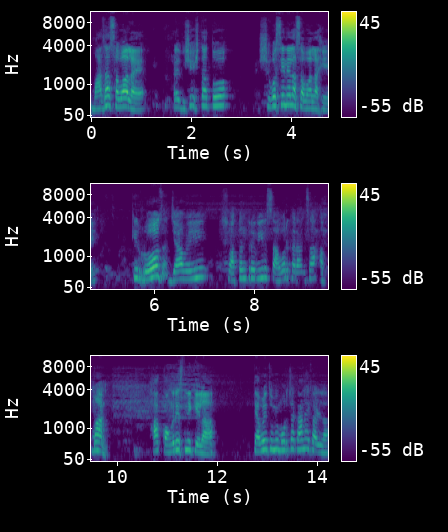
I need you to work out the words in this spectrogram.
माझा सवाल आहे आणि विशेषतः तो शिवसेनेला सवाल आहे की रोज ज्यावेळी स्वातंत्र्यवीर सावरकरांचा अपमान हा काँग्रेसने केला त्यावेळी तुम्ही मोर्चा का नाही काढला?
